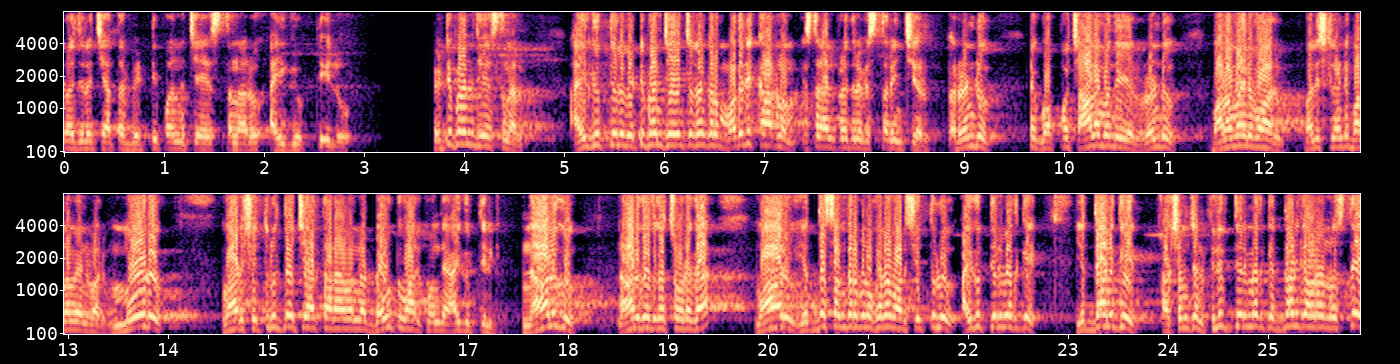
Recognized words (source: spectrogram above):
ప్రజల చేత వెట్టి పనులు చేస్తున్నారు ఐగుప్తీలు వెట్టి పనులు చేస్తున్నారు. ఐగుప్తులు వెట్టి పని చేయించడం గల మొదటి కారణం ఇస్రాయల్ ప్రజలు విస్తరించారు. రెండు అంటే గొప్ప చాలా మంది అయ్యారు. రెండు బలమైన వారు బలిష్ఠులు అంటే బలమైన వారు. మూడు వారు శత్రులతో చేరతారన్న డౌట్ వారికి ఉంది ఐగుప్తులకి. నాలుగు నాలుగోదిగా చూడగా వారు యుద్ధ సందర్భంలో కూడా వారి శత్రులు ఐగుప్తుల మీదకి యుద్ధానికి క్షమించండి ఫిలిప్ తీరు మీదకి యుద్ధానికి ఎవరైనా వస్తే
